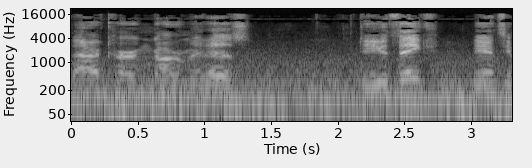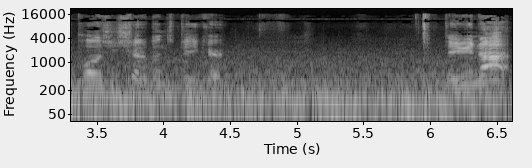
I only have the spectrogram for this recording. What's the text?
that our current government is. Do you think Nancy Pelosi should have been Speaker? Do you not?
